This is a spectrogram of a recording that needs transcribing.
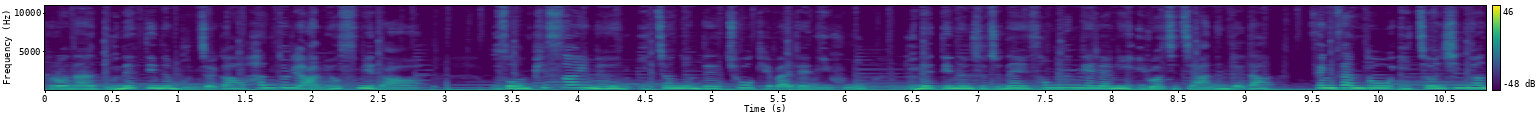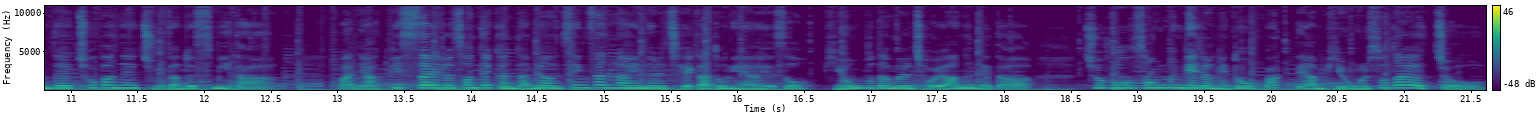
그러나 눈에 띄는 문제가 한둘이 아니었습니다. 우선 피스아이는 2000년대 초 개발된 이후 눈에 띄는 수준의 성능 개량이 이루어지지 않은 데다 생산도 2010년대 초반에 중단됐습니다. 만약 피스아이를 선택한다면 생산 라인을 재가동해야 해서 비용 부담을 져야 하는 데다 추후 성능 개량에도 막대한 비용을 쏟아야 했죠.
